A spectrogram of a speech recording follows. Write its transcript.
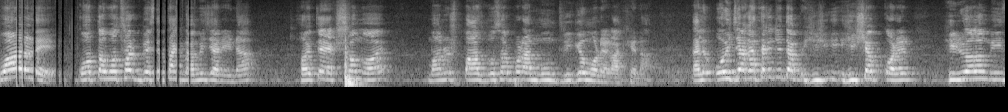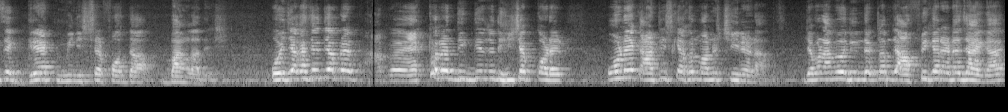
ওয়ার্ল্ডে কত বছর বেঁচে থাকবে আমি জানি না, হয়তো এক সময় মানুষ পাঁচ বছর পর আর মন্ত্রীকে মনে রাখে না। তাহলে ওই জায়গা থেকে যদি আপনি হিসাব করেন, Hero Alom is a great minister for the Bangladesh ওই জায়গা থেকে যদি আপনার অ্যাক্টরের দিক দিয়ে যদি হিসাব করেন, অনেক আর্টিস্টকে এখন মানুষ চিনে না। যেমন আমি ওই দিন দেখলাম যে আফ্রিকার একটা জায়গায়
